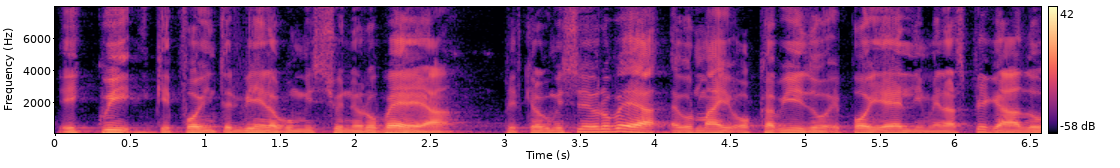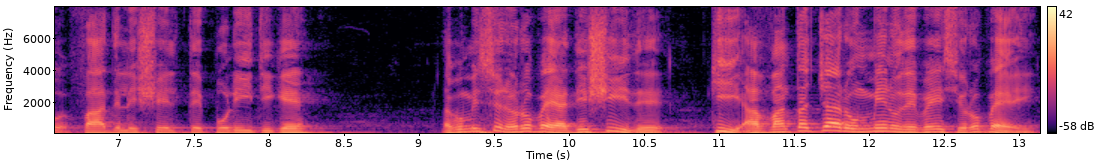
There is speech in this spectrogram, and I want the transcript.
e qui che poi interviene la Commissione Europea perché la Commissione Europea, eh, ormai ho capito e poi Elli me l'ha spiegato, fa delle scelte politiche. La Commissione Europea decide chi avvantaggiare o meno dei paesi europei.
